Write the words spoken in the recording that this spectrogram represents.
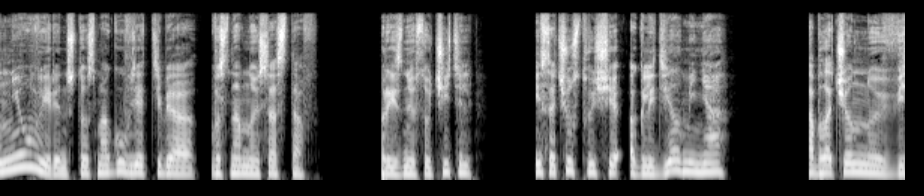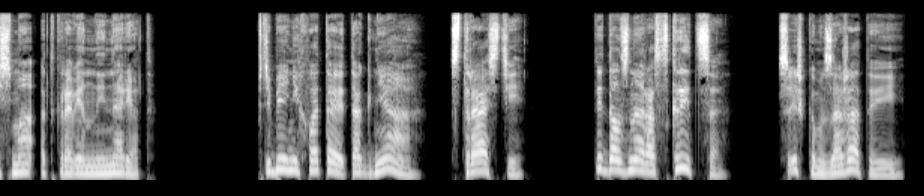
«Не уверен, что смогу взять тебя в основной состав», произнес учитель и сочувствующе оглядел меня, облаченную в весьма откровенный наряд. «В тебе не хватает огня, страсти. Ты должна раскрыться. Слишком зажата и...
